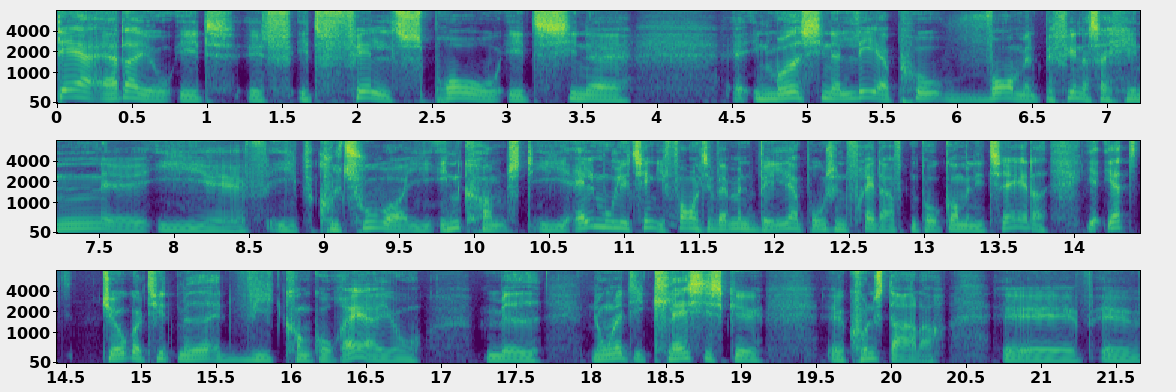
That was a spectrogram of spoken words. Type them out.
der er der jo et, et, et fælles sprog, et sina, en måde at signalere på, hvor man befinder sig henne øh, i, øh, i kultur, i indkomst, i alle mulige ting i forhold til, hvad man vælger at bruge sin fredag aften på. Går man i teateret? Jeg, jeg joker tit med, at vi konkurrerer jo med nogle af de klassiske øh, kunstarter øh, øh,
